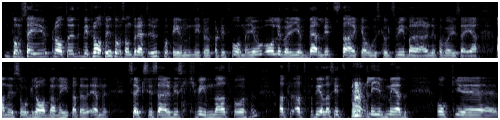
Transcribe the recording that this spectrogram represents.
de säger ju, pratar, vi pratar ju inte om sånt rätt ut på film 1942, men jo, Oliver ger väldigt starka oskuldsvibbar här, det får man ju säga. Han är så glad när han har hittat en, en sexig serbisk kvinna att få, att, att få dela sitt liv med. Och eh,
